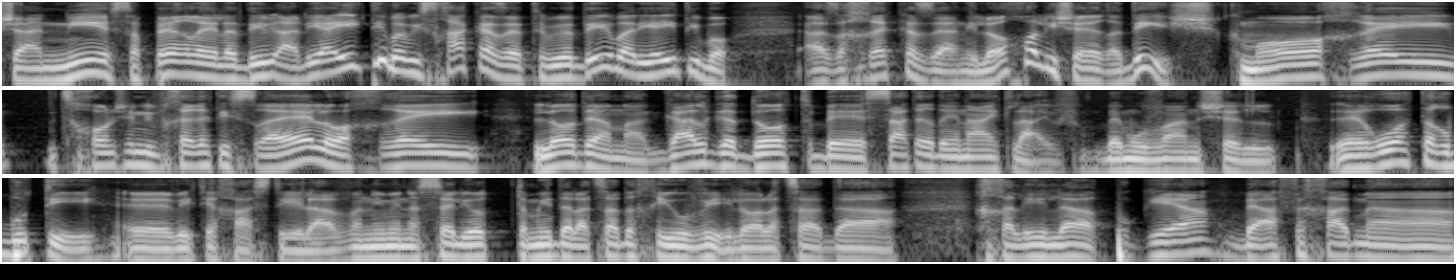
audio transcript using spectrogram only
שאני אספר לילדים, אני הייתי במשחק הזה, אתם יודעים, אני הייתי בו. אז אחרי כזה, אני לא יכול להישאר אדיש, כמו אחרי ניצחון של נבחרת ישראל, או אחרי, לא יודע מה, גל גדות ב Saturday Night Live, במובן של אירוע תרבותי, אה, והתייחסתי אליו. אני מנסה להיות תמיד על הצד החיובי, לא על הצד החלילה פוגע באף אחד מה...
